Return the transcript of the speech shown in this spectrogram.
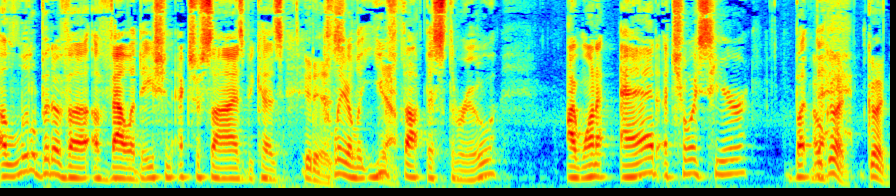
a little bit of a, a validation exercise because It is. clearly you've Yeah. thought this through. I want to add a choice here, but oh, the good. Good.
